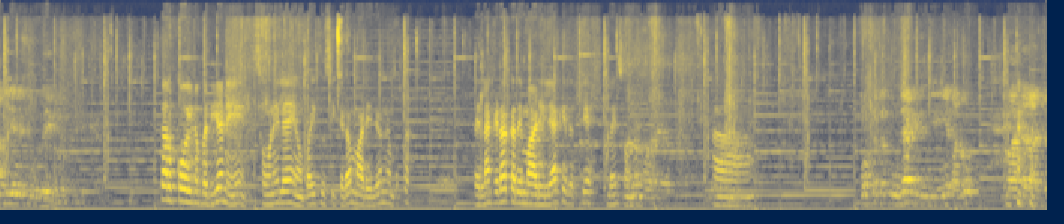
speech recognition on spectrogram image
ਅਗਲੇ ਨੇ ਤੂੰ ਦੇਖ ਲਓ। ਚਲ ਕੋਈ ਨਾ ਵਧੀਆ ਨੇ। ਸੋਹਣੇ ਲਿਆਏ ਹੋ ਭਾਈ ਤੁਸੀਂ ਕਿਹੜਾ ਮਾੜੇ ਲਿਆਉਂਦੇ ਹੋ ਪੁੱਤ? ਪਹਿਲਾਂ ਕਿਹੜਾ ਕਦੇ ਮਾੜੇ ਲਿਆ ਕੇ ਦਿੱਤੇ ਲੈ ਸੋਹਣੇ। ਹਾਂ। ਉਹ ਤਾਂ ਤੂੰ ਲਿਆ ਕੇ ਦਿੰਦੀ ਨਹੀਂ ਸਾਨੂੰ ਮਾਤਾ ਅੱਜ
